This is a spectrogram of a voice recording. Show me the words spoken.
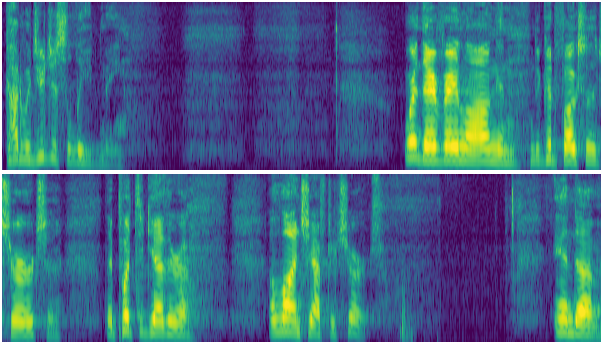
God, would you just lead me? We weren't there very long, and the good folks of the church, uh, they put together a, a, lunch after church. And um,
